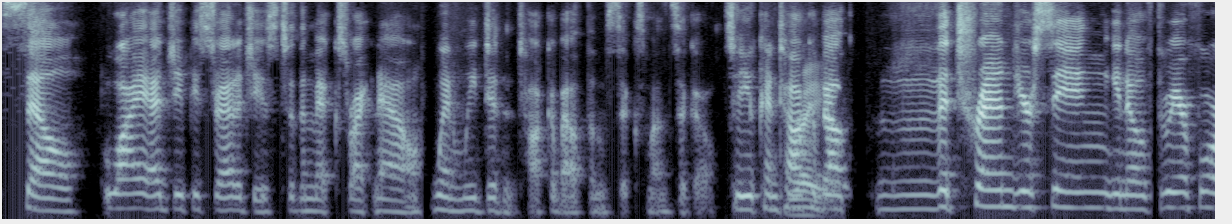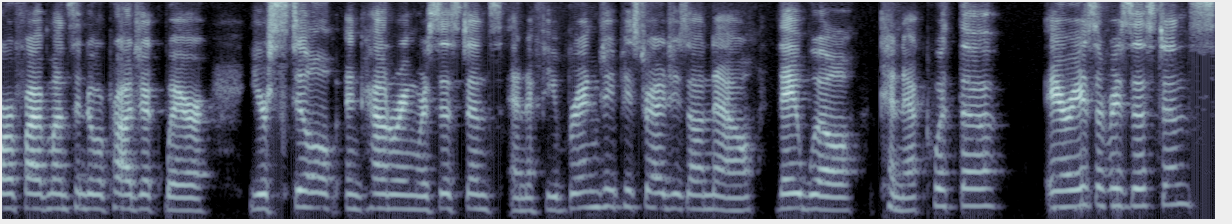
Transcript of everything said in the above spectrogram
sell why add GP strategies to the mix right now when we didn't talk about them six months ago. So you can talk right. about the trend you're seeing, you know, three or four or five months into a project where you're still encountering resistance. And if you bring GP strategies on now, they will connect with the areas of resistance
